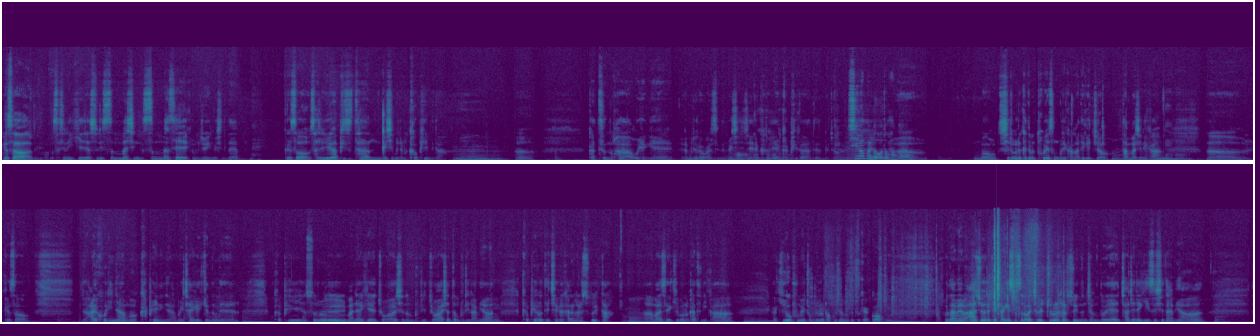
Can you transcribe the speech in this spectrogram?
그래서 사실 이게 이제 술이 쓴맛인 쓴맛의 음료인 것인데 네. 그래서 사실 이와 비슷한 것이 뭐냐면 커피입니다. 음. 어, 같은 화오행의 음료라고 할 수 있는 것이 음. 이제 어, 커피도 그렇구나. 커피 가 되는 거죠. 시럽을 넣어도 한가요? 어, 뭐 시럽을 넣게 되면 토의 성분이 강화되겠죠. 음. 단맛이니까. 네네. 어, 그래서 알코올이냐 뭐 카페인이냐 뭐 이 차이가 있겠는데 음. 커피 술을 만약에 좋아하시는 분이 좋아하셨던 분이라면 음. 커피로 대체가 가능할 수도 있다. 음. 아, 맛의 기본은 같으니까 음. 그러니까 기호품의 종류를 바꾸시는 것도 좋겠고 음. 그다음에 아주 이렇게 자기 스스로가 절주를 할 수 있는 정도의 자제력이 있으시다면 네.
